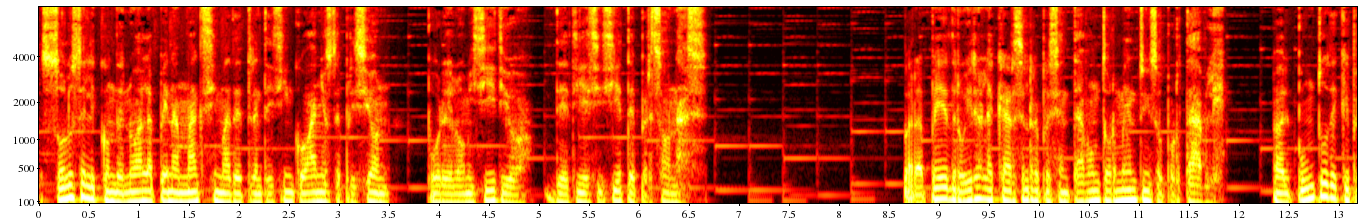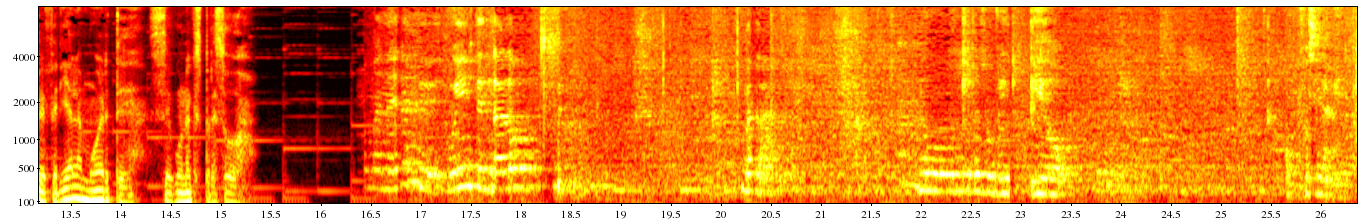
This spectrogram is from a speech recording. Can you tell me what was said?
solo se le condenó a la pena máxima de 35 años de prisión por el homicidio de 17 personas. Para Pedro ir a la cárcel representaba un tormento insoportable, al punto de que prefería la muerte, según expresó. De manera voy a intentarlo, ¿verdad? no quiero sufrir, pido fusilamiento.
